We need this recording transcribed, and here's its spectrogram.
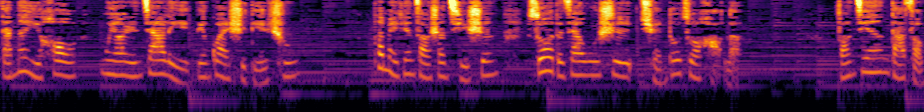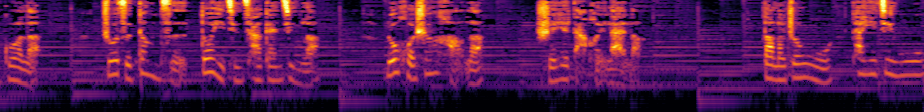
打那以后，牧羊人家里便怪事迭出。他每天早上起身，所有的家务事全都做好了，房间打扫过了，桌子凳子都已经擦干净了，炉火生好了，水也打回来了。到了中午，他一进屋，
